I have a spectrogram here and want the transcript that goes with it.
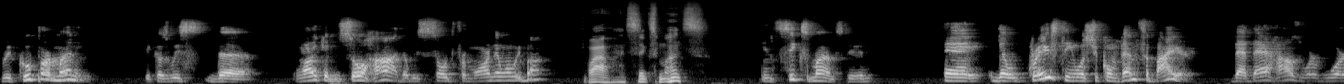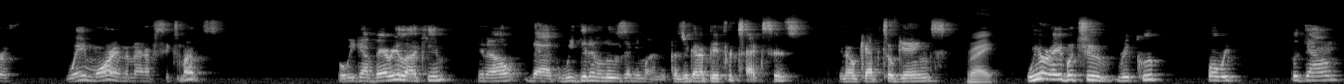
recoup our money because we, the market is so hot that we sold for more than what we bought Wow, in six months. in six months, dude. And the crazy thing was to convince a buyer that that house was worth way more in a matter of six months. But we got very lucky, you know, that we didn't lose any money because you got to pay for taxes, you know, capital gains. Right. We were able to recoup what we put down.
